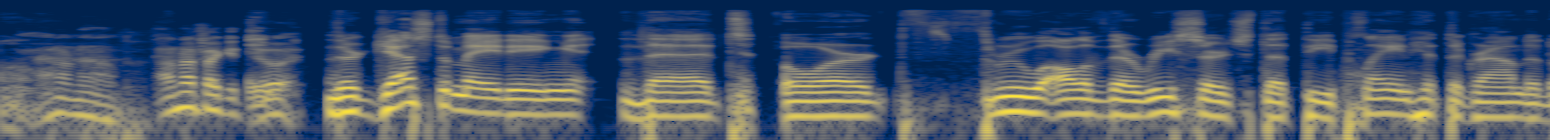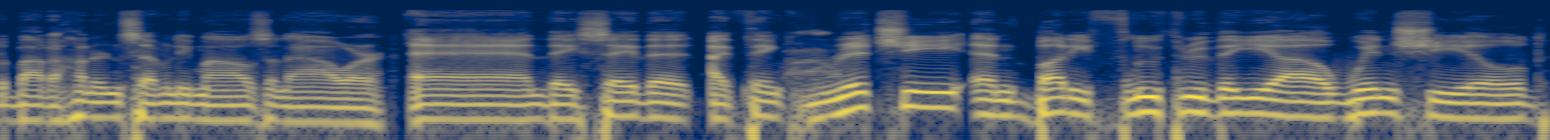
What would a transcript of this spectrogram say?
I don't know. I don't know if I could do it. They're guesstimating that, or through all of their research, that the plane hit the ground at about 170 miles an hour. And they say that I think Ritchie and Buddy flew through the uh, windshield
